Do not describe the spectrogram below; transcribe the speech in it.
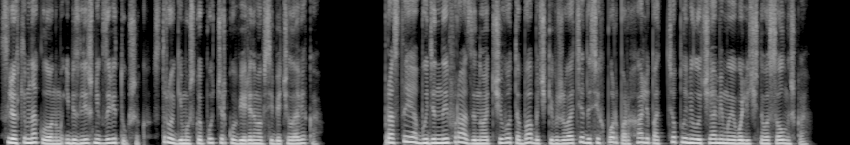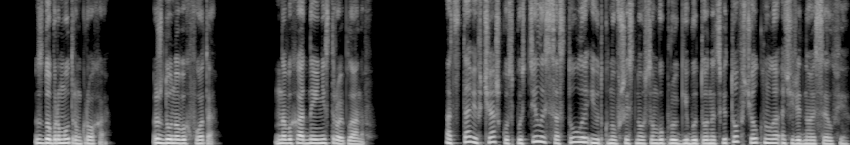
с легким наклоном и без лишних завитушек. Строгий мужской подчерк уверенного в себе человека. Простые обыденные фразы, но от чего-то бабочки в животе до сих пор порхали под теплыми лучами моего личного солнышка. С добрым утром, Кроха. Жду новых фото. На выходные не строй планов. Отставив чашку, спустилась со стула и, уткнувшись носом в упругие бутоны цветов, щелкнула очередное селфи.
